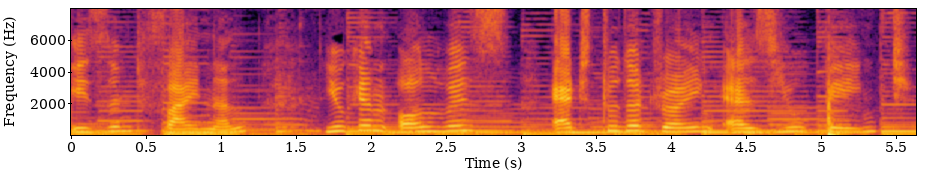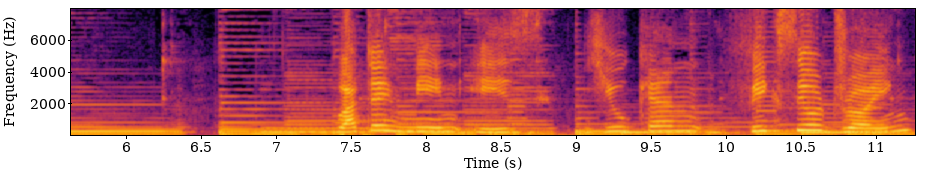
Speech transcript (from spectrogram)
isn't final. You can always add to the drawing as you paint. What I mean is, you can fix your drawing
